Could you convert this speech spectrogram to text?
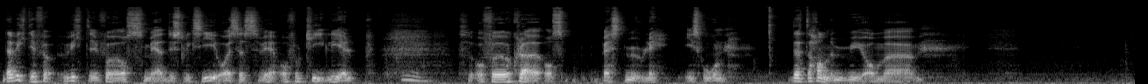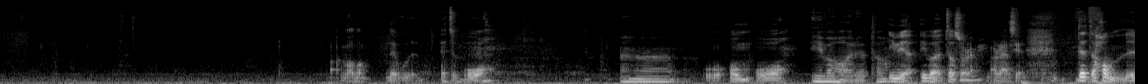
Det er viktig for, viktig for, oss med dysleksi og SSV å få tidlig hjelp. Mm. Og for å klare oss best mulig i skolen. Dette handler mye om uh, Hva da? Det ordet etter Å. Uh, om å Ivareta. Ivareta, sorry. Hva Er det jeg sier. Dette handler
